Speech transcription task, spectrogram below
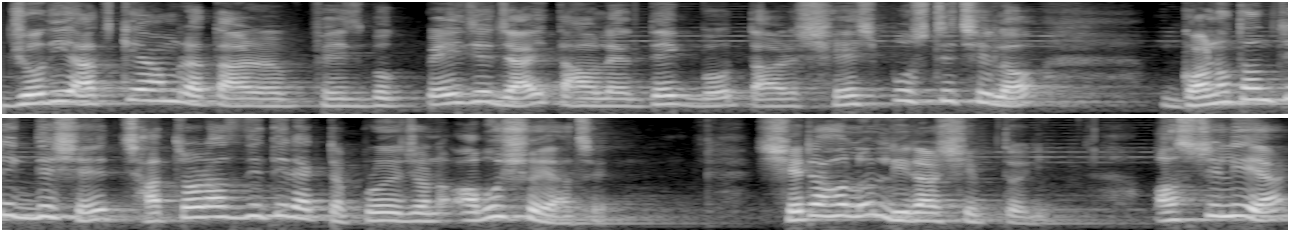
যদি আজকে আমরা তার ফেসবুক পেজে যাই, তাহলে দেখব তার শেষ পোস্টে ছিল, গণতান্ত্রিক দেশে ছাত্র রাজনীতির একটা প্রয়োজন অবশ্যই আছে। সেটা হলো লিডারশিপ তৈরি। অস্ট্রেলিয়া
